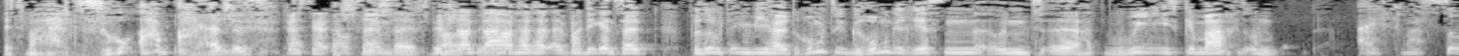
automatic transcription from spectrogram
es war halt so abartig, Ja, das- dass der halt das auf seinem, jetzt der stand machen, da ja. und hat halt einfach die ganze Zeit versucht irgendwie halt rum, rumgerissen und äh, hat Wheelies gemacht und es war so,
